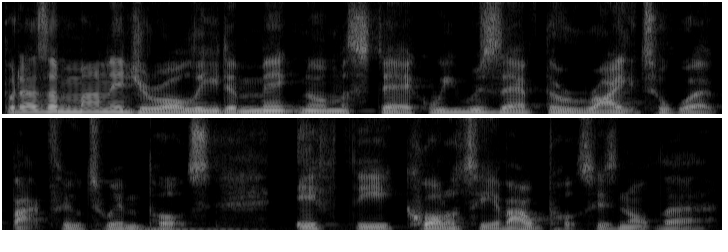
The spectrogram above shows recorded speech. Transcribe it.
But as a manager or leader make no mistake we reserve the right to work back through to inputs if the quality of outputs is not there.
